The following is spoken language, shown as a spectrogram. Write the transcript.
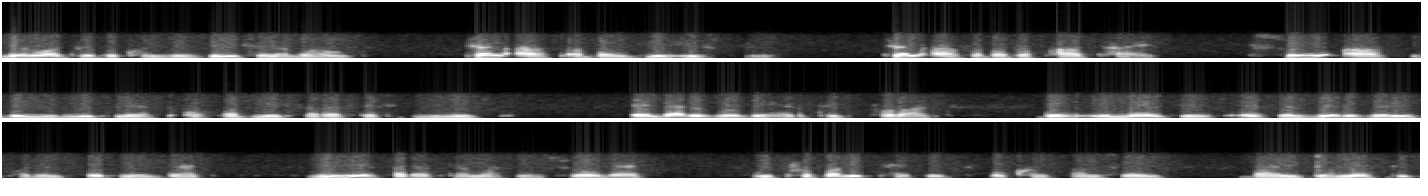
they'll want to have a conversation about, tell us about your history, tell us about apartheid, show us the uniqueness of what makes South Africa unique. And that is where the heritage product then emerges as a very, very important segment that we as South Africa must ensure that we properly package for consumption by domestic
